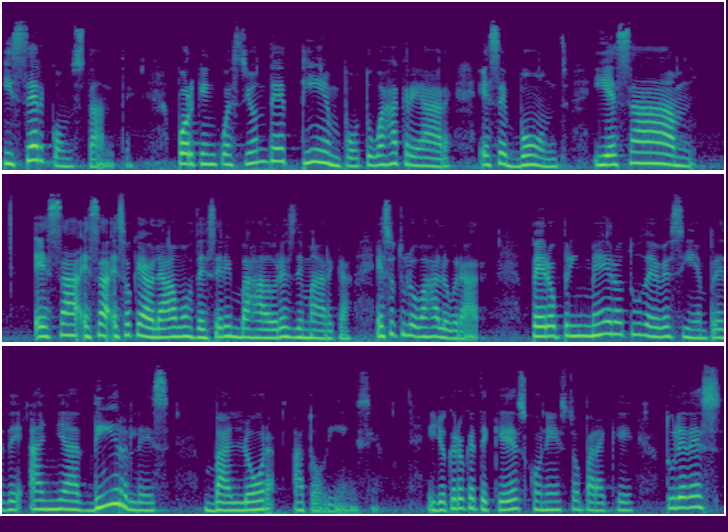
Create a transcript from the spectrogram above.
y ser constante porque en cuestión de tiempo tú vas a crear ese bond y esa, esa, esa, eso que hablábamos de ser embajadores de marca, eso tú lo vas a lograr. Pero primero tú debes siempre de añadirles valor a tu audiencia. Y yo quiero que te quedes con esto para que tú le des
